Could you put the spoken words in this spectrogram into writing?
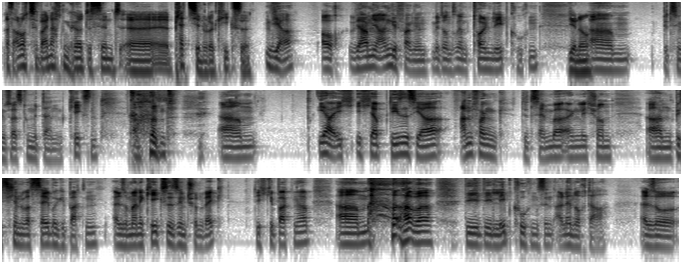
was auch noch zu Weihnachten gehört, das sind äh, Plätzchen oder Kekse. Ja, auch. Wir haben ja angefangen mit unseren tollen Lebkuchen. Genau. Ähm, beziehungsweise du mit deinen Keksen. Und ähm, ja, ich, ich habe dieses Jahr, Anfang Dezember eigentlich schon, äh, ein bisschen was selber gebacken. Also meine Kekse sind schon weg, die ich gebacken habe. Ähm, aber die, die Lebkuchen sind alle noch da. Also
